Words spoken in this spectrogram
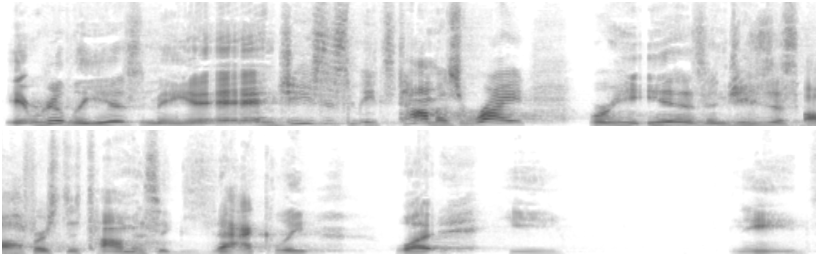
It really is me. And Jesus meets Thomas right where he is, and Jesus offers to Thomas exactly what he needs.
